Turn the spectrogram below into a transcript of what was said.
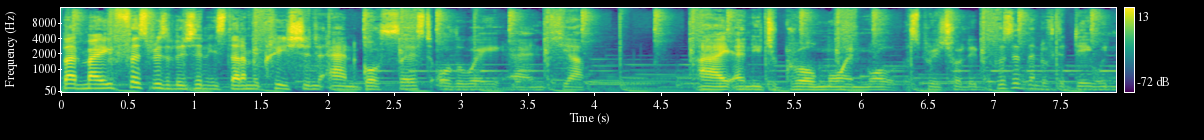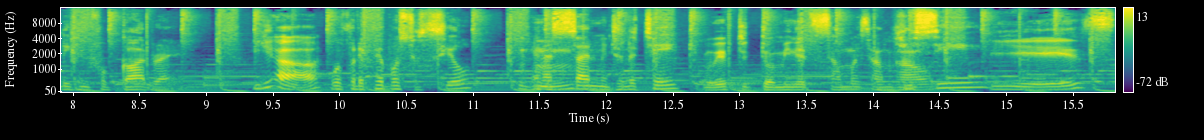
But my first resolution is that I'm a Christian and God first all the way. And yeah, I, I need to grow more and more spiritually because at the end of the day, we're living for God, right? yeah. We're for the purpose to fulfill an Mhm. assignment to undertake. We have to dominate somewhere somehow. You see, Yes,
